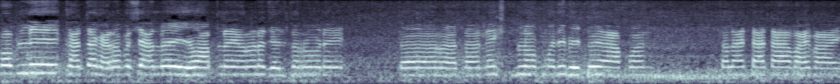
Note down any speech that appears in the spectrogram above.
पब्लिक आता घरापाशी आलोय. ह्यो आपला एवढा झेलचा रोड आहे. तर आता नेक्स्ट ब्लॉगमध्ये भेटूया आपण. चला टाटा बाय बाय.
